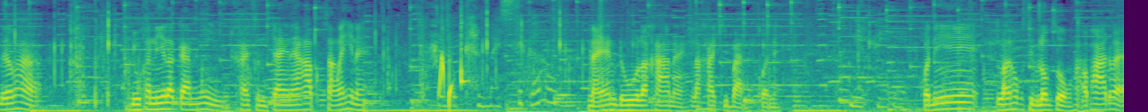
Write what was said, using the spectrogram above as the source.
เลอะผ้าดูคันนี้ละกันนี่ใครสนใจนะครับ สั่งได้ที่ไหนเป็นคันไบซิเคิลไหนดูราคาหน่อยราคากี่บาทคนนี้นี่นี่นี่คนนี้ร้อยหกสิบลมส่งเอาผ้าด้วย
